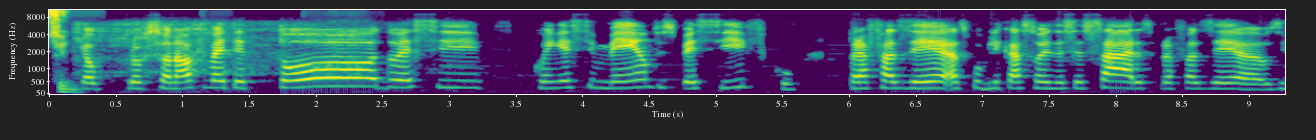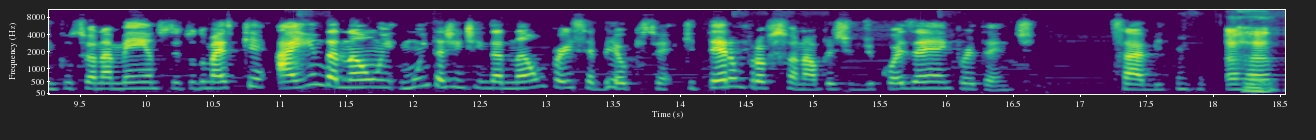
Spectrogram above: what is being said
Sim. Que é o profissional que vai ter todo esse conhecimento específico para fazer as publicações necessárias, para fazer os impulsionamentos e tudo mais, porque ainda não, muita gente ainda não percebeu que, isso é- que ter um profissional para esse tipo de coisa é importante, sabe? Aham.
